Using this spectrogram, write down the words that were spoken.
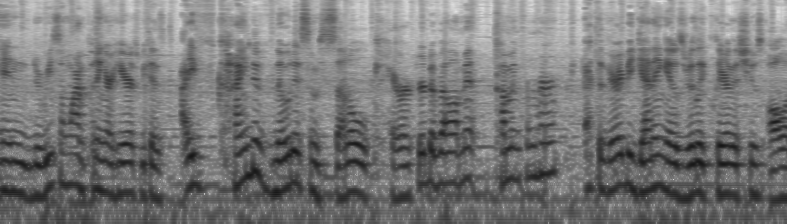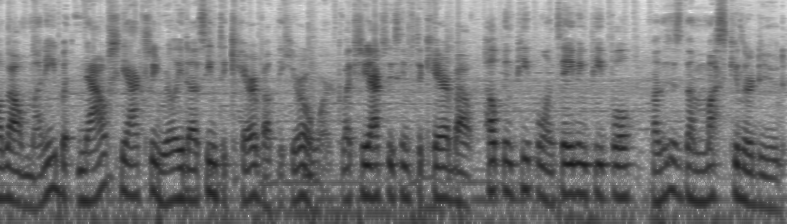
And the reason why I'm putting her here is because I've kind of noticed some subtle character development coming from her. At the very beginning, it was really clear that she was all about money, but now she actually really does seem to care about the hero work. Like she actually seems to care about helping people and saving people. This is the muscular dude.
